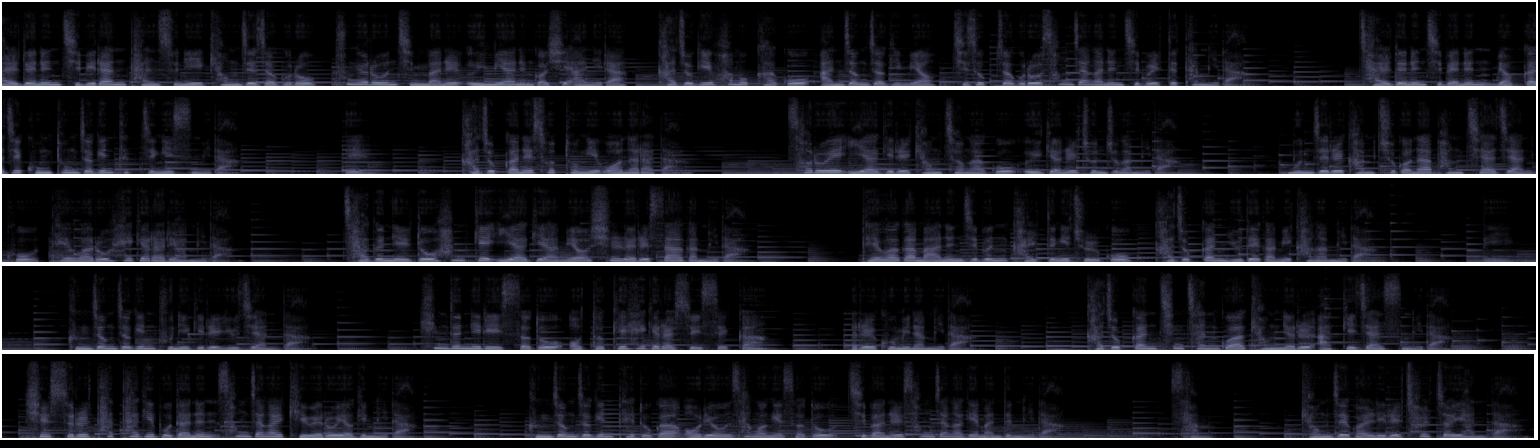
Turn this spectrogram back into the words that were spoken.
잘 되는 집이란 단순히 경제적으로 풍요로운 집만을 의미하는 것이 아니라 가족이 화목하고 안정적이며 지속적으로 성장하는 집을 뜻합니다. 잘 되는 집에는 몇 가지 공통적인 특징이 있습니다. 1. 가족 간의 소통이 원활하다. 서로의 이야기를 경청하고 의견을 존중합니다. 문제를 감추거나 방치하지 않고 대화로 해결하려 합니다. 작은 일도 함께 이야기하며 신뢰를 쌓아갑니다. 대화가 많은 집은 갈등이 줄고 가족 간 유대감이 강합니다. 2. 긍정적인 분위기를 유지한다. 힘든 일이 있어도 어떻게 해결할 수 있을까? 를 고민합니다. 가족 간 칭찬과 격려를 아끼지 않습니다. 실수를 탓하기보다는 성장할 기회로 여깁니다. 긍정적인 태도가 어려운 상황에서도 집안을 성장하게 만듭니다. 3. 경제 관리를 철저히 한다.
